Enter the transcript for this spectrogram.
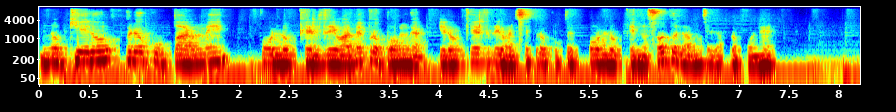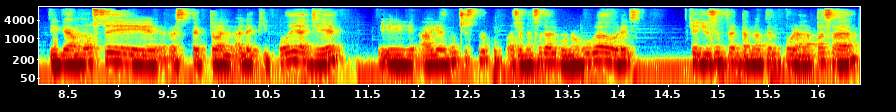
no quiero preocuparme por lo que el rival me proponga, quiero que el rival se preocupe por lo que nosotros le vamos a ir a proponer. Digamos, eh, respecto al, al, equipo de ayer, eh, había muchas preocupaciones sobre algunos jugadores que ellos enfrentaron la temporada pasada,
